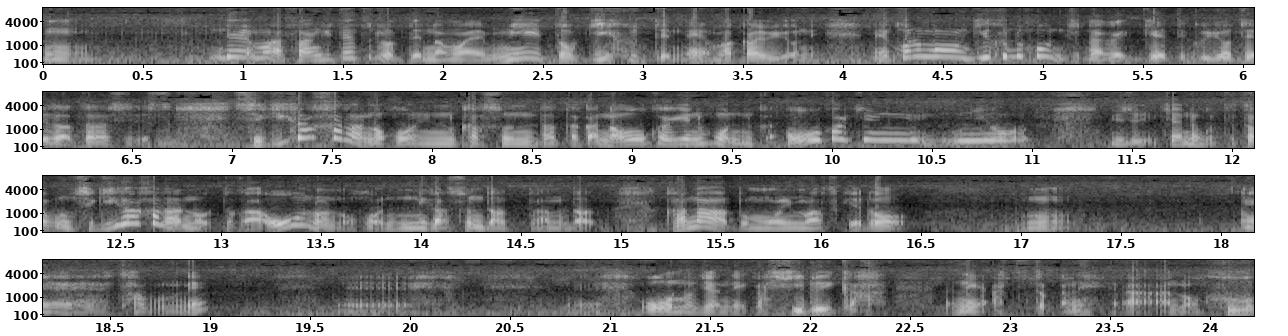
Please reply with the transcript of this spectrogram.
うん。で、まあ、三岐鉄道っていう名前、三重と岐阜ってね、分かるように、えこのまま岐阜の方につなげていく予定だったらしいです。関ヶ原の方に抜かすんだったかな、大垣の方に抜か、大垣に、じゃなくて、多分関ヶ原のとか大野の方に逃がすんだったんだかなと思いますけど、うん。えー、多分ね。えー、大野じゃねえか、比類か、ね、あっちとかね、あの、不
